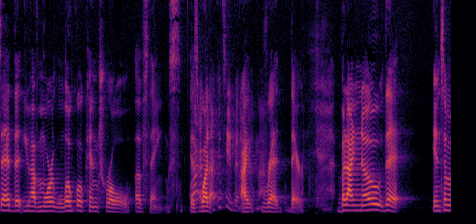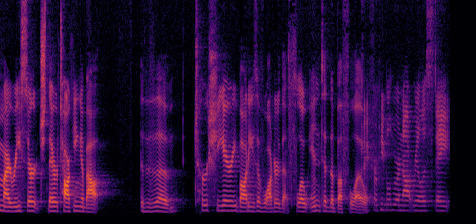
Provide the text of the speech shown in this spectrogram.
said that you have more local control of things. Well, Is I, what I could see a benefit I read there. But I know that in some of my research, they're talking about the tertiary bodies of water that flow into the buffalo. Okay, for people who are not real estate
